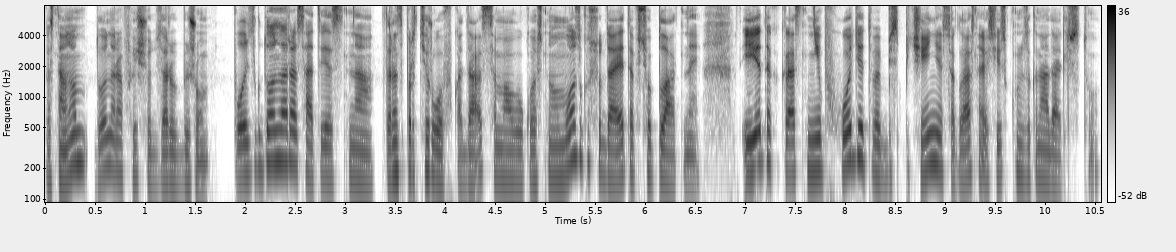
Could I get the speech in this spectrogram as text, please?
В основном доноров ищут за рубежом. Поиск донора, соответственно, транспортировка да, самого костного мозга сюда, это все платное. И это как раз не входит в обеспечение согласно российскому законодательству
